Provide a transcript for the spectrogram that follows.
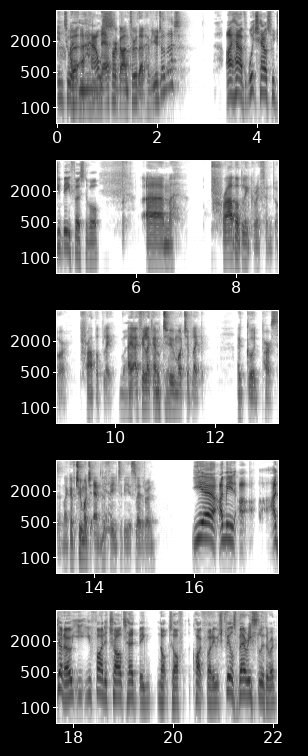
into a, a house. Never gone through that. Have you done that? I have. Which house would you be first of all? Um, probably Gryffindor. Probably. Right. I, I, feel like I'm okay. too much of like a good person. Like I have too much empathy yeah. to be a Slytherin. Yeah, I mean, I, I don't know. You, you, find a child's head being knocked off quite funny, which feels very Slytherin.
